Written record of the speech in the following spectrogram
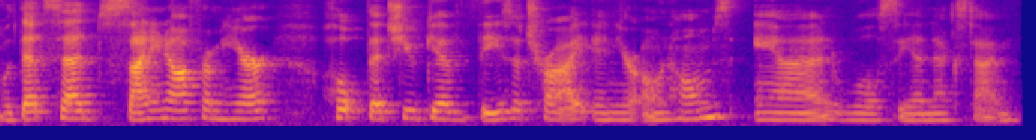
with that said signing off from here hope that you give these a try in your own homes and we'll see you next time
